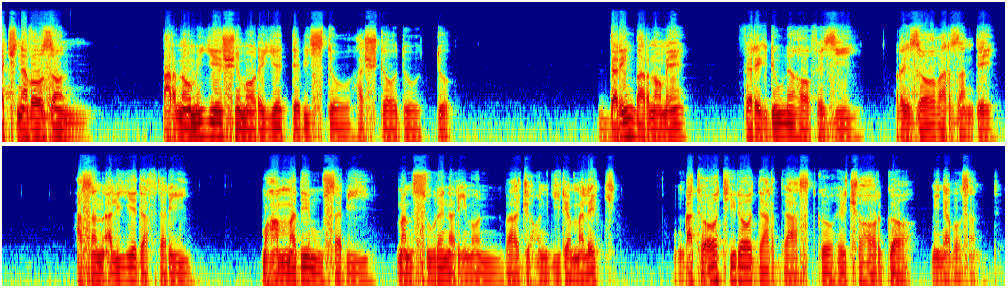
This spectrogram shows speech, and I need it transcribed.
تکنوازان برنامه شماره دویست و هشتاد و دو در این برنامه فریدون حافظی رضا ورزنده حسن علی دفتری محمد موسوی منصور نریمان و جهانگیر ملک قطعاتی را در دستگاه چهارگاه می نوازند.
